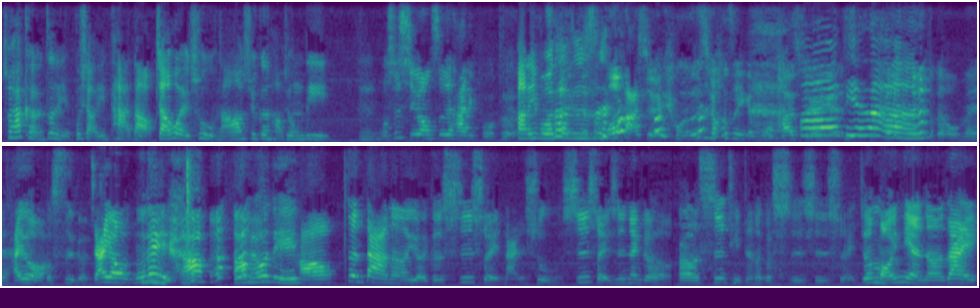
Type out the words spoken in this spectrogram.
所以他可能真的也不小心踏到交汇处，然后去跟好兄弟，嗯，我是希望是哈利波特。哈利波特是不是？魔法学院，我是希望是一个魔法学哦院。天啊！这个我们还有四个，加油努力。好好，没问题。好，正大呢有一个湿水难树，湿水是那个呃尸体的那个湿湿水，就是某一年呢，在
